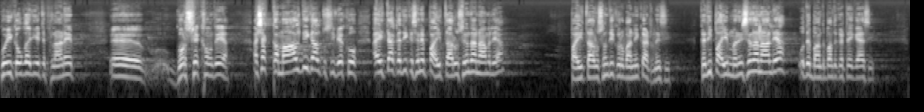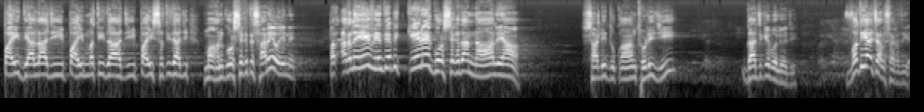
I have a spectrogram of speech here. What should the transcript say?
ਕੋਈ ਕਹੂਗਾ ਜੀ ਇਹ 'ਚ ਫਲਾਣੇ ਗੁਰਸਿੱਖ ਆਉਂਦੇ ਆ। ਅੱਛਾ, ਕਮਾਲ ਦੀ ਗੱਲ ਤੁਸੀਂ ਵੇਖੋ, ਅਜੇ ਤੱਕ ਕਦੀ ਕਿਸੇ ਨੇ ਭਾਈ ਤਾਰੂ ਸਿੰਘ ਦਾ ਨਾਮ ਲਿਆ? ਭਾਈ ਤਾਰੂ ਸਿੰਘ ਦੀ ਕੁਰਬਾਨੀ ਘੱਟ ਨਹੀਂ ਸੀ। ਕਦੀ ਭਾਈ ਮਨੀ ਸਿੰਘ ਦਾ ਨਾਮ ਲਿਆ? ਉਹਦੇ ਬੰਦ-ਬੰਦ ਕੱਟੇ ਗਏ ਸੀ। ਭਾਈ ਦਿਆਲਾ ਜੀ, ਭਾਈ ਮਤੀਦਾਸ ਜੀ, ਭਾਈ ਸਤੀਦਾਸ ਜੀ, ਮਹਾਨ ਗੁਰਸਿੱਖ ਤੇ ਸਾਰੇ ਹੋਏ ਨੇ। ਪਰ ਅਗਲੇ ਇਹ ਵੇਖਦੇ ਆ ਵੀ ਕਿਹੜੇ ਗੁਰਸਿੱਖ ਦਾ ਨਾਮ ਲਿਆ? ਸਾਡੀ ਦੁਕਾਨ ਥੋੜੀ ਜੀ, ਗੱਜ ਕੇ ਬੋਲਿਓ ਜੀ। ਵਧੀਆ ਚੱਲ ਸਕਦੀ ਆ।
